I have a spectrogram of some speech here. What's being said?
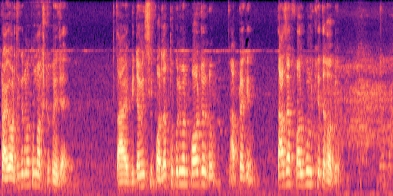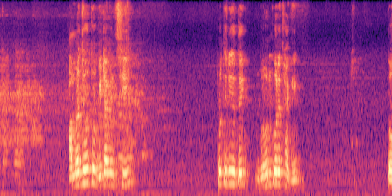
প্রায় অর্ধেকের মতো নষ্ট হয়ে যায়। তাই ভিটামিন সি পর্যাপ্ত পরিমাণ পাওয়ার জন্য আপনাকে তাজা ফলমূল খেতে হবে। আমরা যেহেতু ভিটামিন সি প্রতিনিয়তই গ্রহণ করে থাকি, তো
